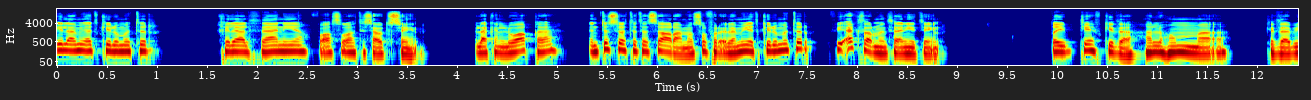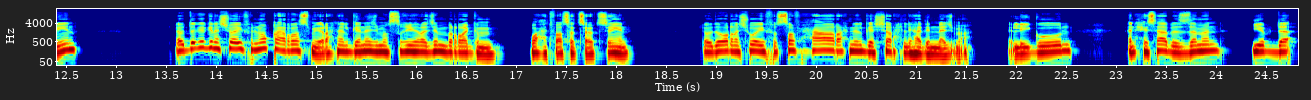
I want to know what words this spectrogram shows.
إلى 100 كيلومتر خلال ثانية فاصلة 99 لكن الواقع أن تسلا تتسارع من صفر إلى 100 كيلومتر في أكثر من ثانيتين. طيب كيف كذا؟ هل هم كذابين؟ لو دققنا شوي في الموقع الرسمي راح نلقى نجمة صغيرة جنب الرقم 1.99 لو دورنا شوي في الصفحة راح نلقى الشرح لهذه النجمة اللي يقول أن حساب الزمن يبدأ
